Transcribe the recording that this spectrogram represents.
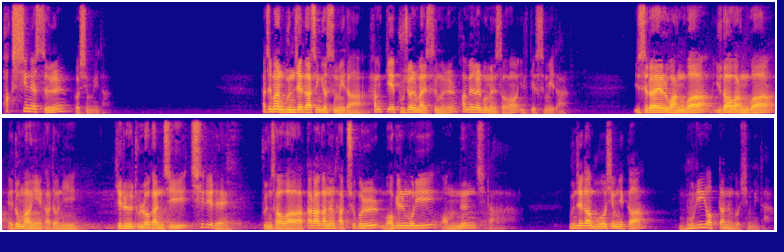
확신했을 것입니다. 하지만 문제가 생겼습니다. 함께 구절 말씀을 화면을 보면서 읽겠습니다. 이스라엘 왕과 유다 왕과 에돔 왕이 가더니 길을 둘러간 지 7일에 군사와 따라가는 가축을 먹일 물이 없는지라. 문제가 무엇입니까? 물이 없다는 것입니다.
